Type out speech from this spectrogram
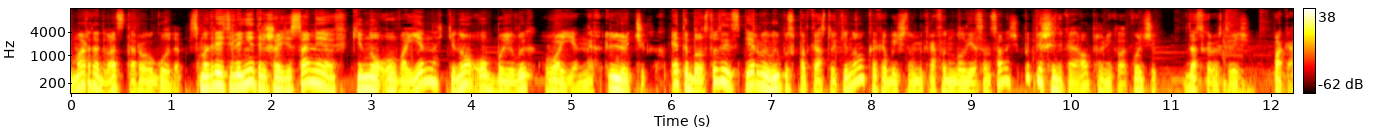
марта 2022 года. Смотреть или нет, решайте сами. В кино о военных, кино о боевых военных летчиках. Это был 131 выпуск подкаста кино. Как обычно, у микрофона был я, Сан Саныч. Подпишись на канал, прожми колокольчик. До скорых встреч. Пока.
